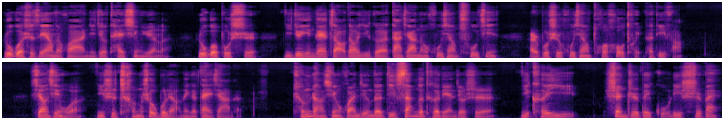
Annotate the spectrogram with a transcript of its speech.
如果是这样的话，你就太幸运了；如果不是，你就应该找到一个大家能互相促进，而不是互相拖后腿的地方。相信我，你是承受不了那个代价的。成长型环境的第三个特点就是，你可以甚至被鼓励失败，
